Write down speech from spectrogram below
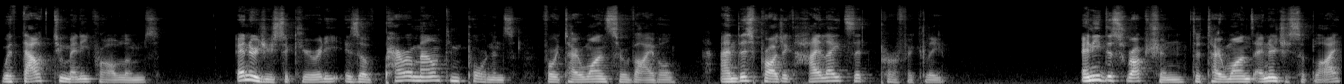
without too many problems. Energy security is of paramount importance for Taiwan's survival, and this project highlights it perfectly. Any disruption to Taiwan's energy supply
